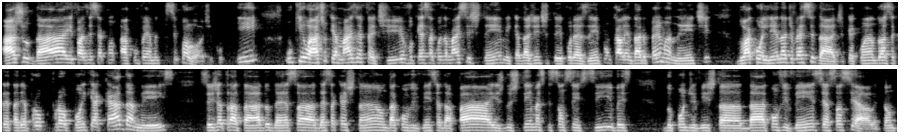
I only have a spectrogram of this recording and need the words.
ajudar e fazer esse acompanhamento psicológico. E o que eu acho que é mais efetivo, que é essa coisa mais sistêmica da gente ter, por exemplo, um calendário permanente do acolher na diversidade, que é quando a secretaria pro, propõe que a cada mês seja tratado dessa, dessa questão da convivência da paz, dos temas que são sensíveis do ponto de vista da convivência social. Então,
